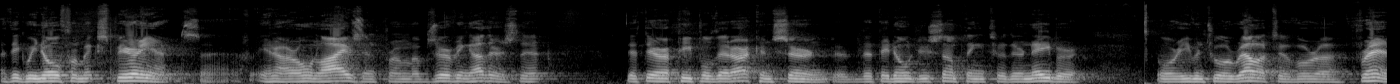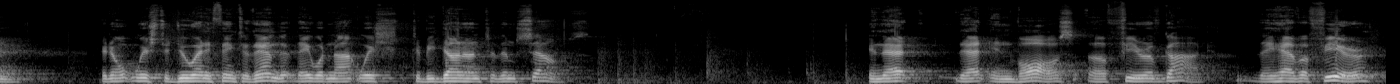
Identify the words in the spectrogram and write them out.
I think we know from experience uh, in our own lives and from observing others that that there are people that are concerned that they don't do something to their neighbor or even to a relative or a friend. They don't wish to do anything to them that they would not wish to be done unto themselves. And that, that involves a fear of God. They have a fear,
